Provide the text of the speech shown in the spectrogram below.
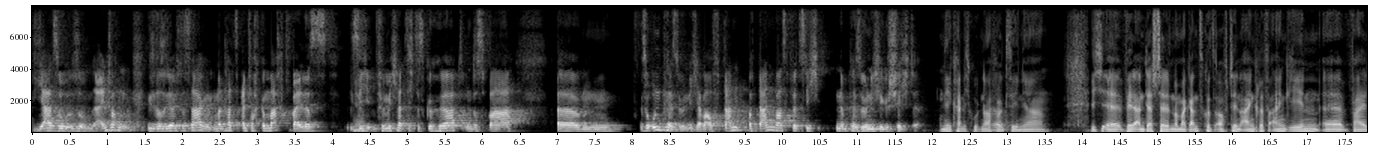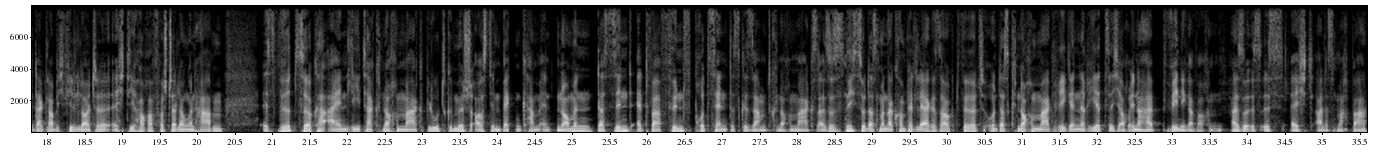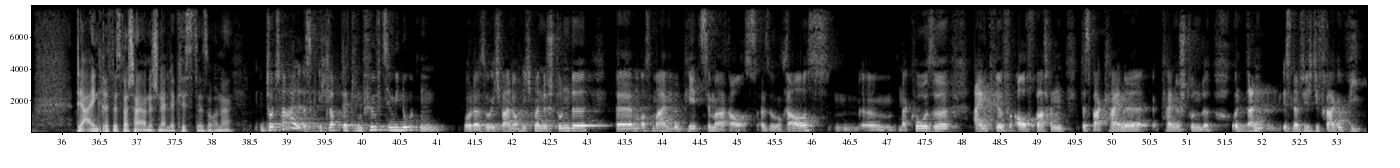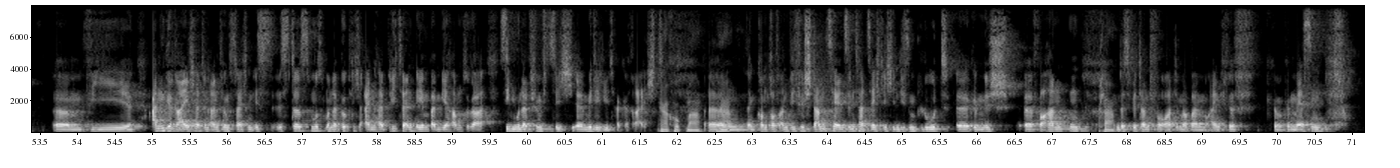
ja, so, so einfach, wie soll ich das sagen? Man hat es einfach gemacht, weil es ja. sich, für mich hat sich das gehört und das war ähm, so unpersönlich. Aber auf dann, auf dann war es plötzlich eine persönliche Geschichte. Nee, kann ich gut nachvollziehen, ja. ja. Ich äh, will an der Stelle nochmal ganz kurz auf den Eingriff eingehen, äh, weil da, glaube ich, viele Leute echt die Horrorvorstellungen haben. Es wird circa ein Liter Knochenmark Blutgemisch aus dem Beckenkamm entnommen. Das sind etwa fünf Prozent des Gesamtknochenmarks. Also es ist nicht so, dass man da komplett leergesaugt wird und das Knochenmark regeneriert sich auch innerhalb weniger Wochen. Also es ist echt alles machbar. Der Eingriff ist wahrscheinlich auch eine schnelle Kiste, so, ne? Total. Ich glaube, der ging 15 Minuten oder so. Ich war noch nicht mal eine Stunde ähm, aus meinem OP-Zimmer raus. Also raus, ähm, Narkose, Eingriff, Aufwachen, das war keine, keine Stunde. Und dann ist natürlich die Frage, wie ähm, wie angereichert in Anführungszeichen ist, ist das, muss man da wirklich eineinhalb Liter entnehmen. Bei mir haben sogar 750 äh, Milliliter gereicht. Ja, guck mal. Ähm, ja. Dann kommt drauf an, wie viel Stammzellen sind tatsächlich in diesem Blutgemisch äh, äh, vorhanden. Klar. Und das wird dann vor Ort immer beim Eingriff gemessen.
